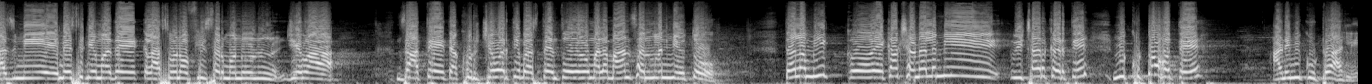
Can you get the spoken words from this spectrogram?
आज मी एम एस सी बीमध्ये क्लास वन ऑफिसर म्हणून जेव्हा जाते त्या खुर्चीवरती बसते तो मला मान सन्मान मिळतो त्याला मी क- एका क्षणाला मी विचार करते मी कुठं होते आणि मी कुठं आले.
